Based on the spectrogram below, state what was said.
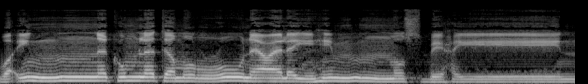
وانكم لتمرون عليهم مصبحين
